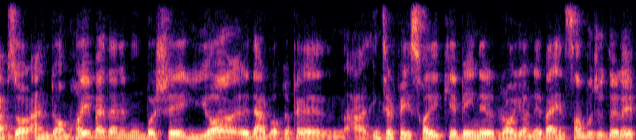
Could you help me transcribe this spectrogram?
ابزار اندام های بدنمون باشه یا در واقع interface هایی که بین رایانه و انسان وجود داره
